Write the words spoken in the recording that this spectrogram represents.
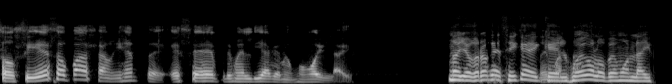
So, si eso pasa, mi gente, ese es el primer día que nos vamos a ir live. no yo creo que sí que, No que el juego lo vemos live.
